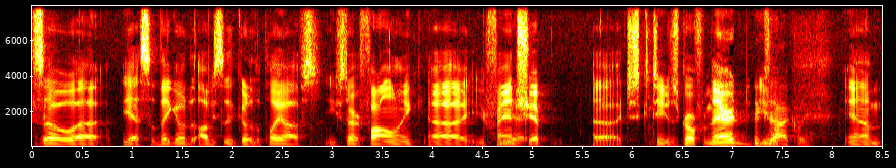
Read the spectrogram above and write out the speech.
So uh, yeah, so they go to obviously go to the playoffs. You start following. Uh, your fanship uh, just continues to grow from there. You- Exactly. um,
